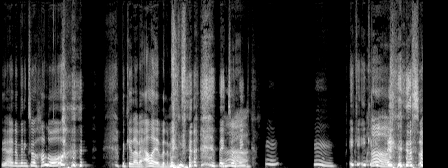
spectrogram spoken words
Ja, en dan ben ik zo, hallo. Ik heb dat bij alle evenementen. Dat ik zo Ah. denk, hmm, hmm, ik, ik, ik. Ah. Zo.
